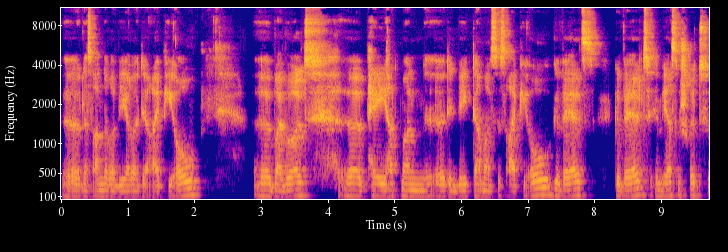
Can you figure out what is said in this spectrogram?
Äh, das andere wäre der IPO. Äh, bei World äh, Pay hat man den Weg damals des IPO gewählt. gewählt. Im ersten Schritt,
